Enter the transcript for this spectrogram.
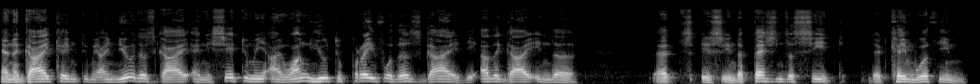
and a guy came to me. I knew this guy, and he said to me, "I want you to pray for this guy, the other guy in the that is in the passenger seat that came with him."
